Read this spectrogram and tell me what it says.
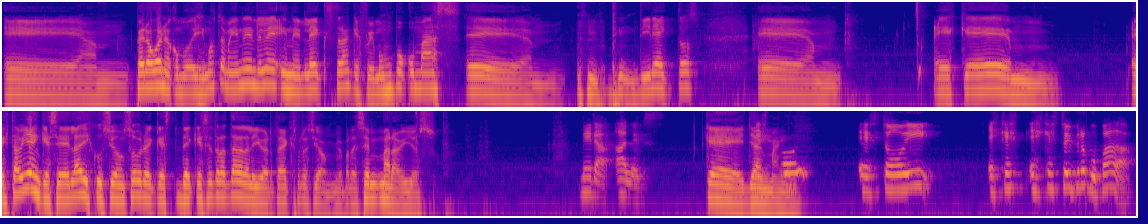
Eh, pero bueno, como dijimos también en el, en el extra, que fuimos un poco más eh, directos, eh, es que um, está bien que se dé la discusión sobre qué- de qué se trata la libertad de expresión. Me parece maravilloso. Mira, Alex, Que Youngman. Estoy, estoy- es que, es que estoy preocupada.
